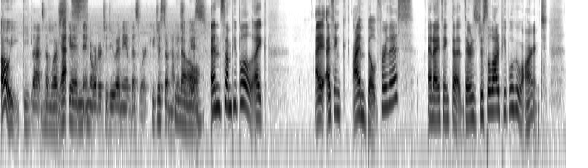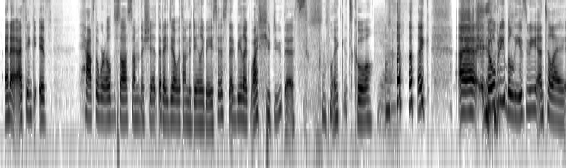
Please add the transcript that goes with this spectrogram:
oh that Teflon yes. skin in order to do any of this work. You just don't have a no choice. and some people like i i think i'm built for this and i think that there's just a lot of people who aren't. And i, I think if half the world saw some of the shit that i deal with on a daily basis they'd be like why do you do this? I'm like it's cool. Yeah. like uh, nobody believes me until I,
